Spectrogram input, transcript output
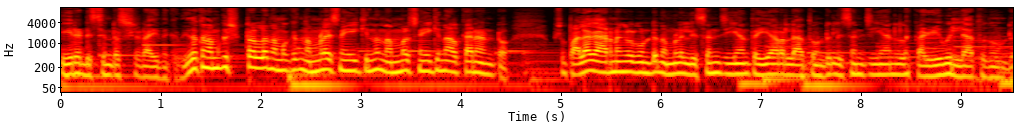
തീരെ ഡിസിൻട്രസ്റ്റഡ് ആയി നിൽക്കുന്നത്. ഇതൊക്കെ നമുക്ക് ഇഷ്ടമുള്ള നമുക്ക് നമ്മളെ സ്നേഹിക്കുന്ന നമ്മൾ സ്നേഹിക്കുന്ന ആൾക്കാരാണ് കേട്ടോ. പക്ഷെ പല കാരണങ്ങൾ കൊണ്ട് നമ്മൾ ലിസൺ ചെയ്യാൻ തയ്യാറല്ലാത്തതുകൊണ്ട് ലിസൺ ചെയ്യാനുള്ള കഴിവില്ലാത്തതുകൊണ്ട്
